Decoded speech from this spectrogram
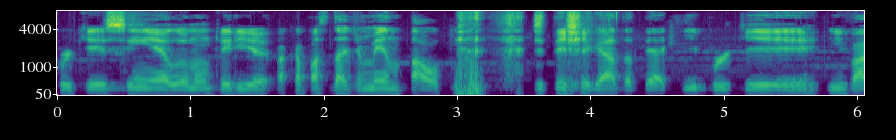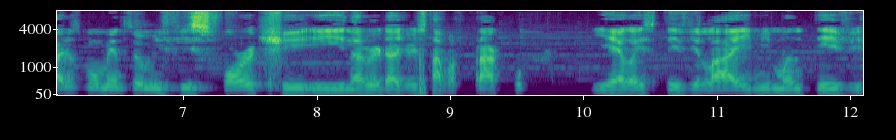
porque sem ela eu não teria a capacidade mental de ter chegado até aqui, porque em vários momentos eu me fiz forte e na verdade eu estava fraco, e ela esteve lá e me manteve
